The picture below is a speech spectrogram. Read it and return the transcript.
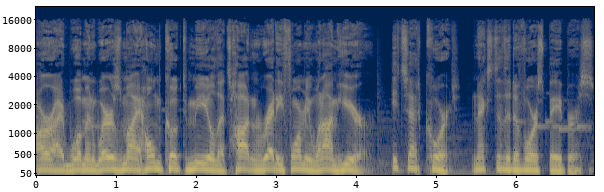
all right, woman, where's my home cooked meal that's hot and ready for me when I'm here? It's at court, next to the divorce papers.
